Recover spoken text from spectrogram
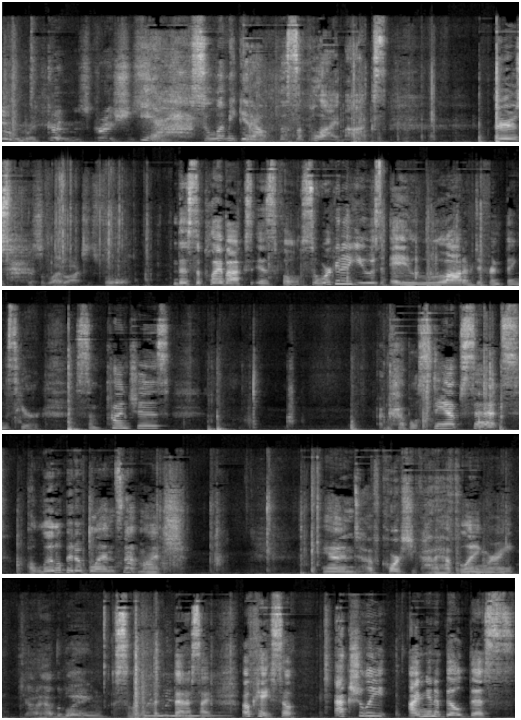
Oh my goodness gracious. Yeah. So let me get out the supply box. There's That supply box is full. The supply box is full. So we're going to use a lot of different things here. Some punches, a couple stamp sets, a little bit of blends, not much. And of course you got to have bling, right? Gotta have the bling. So let me put that aside. Okay, so actually I'm going to build this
